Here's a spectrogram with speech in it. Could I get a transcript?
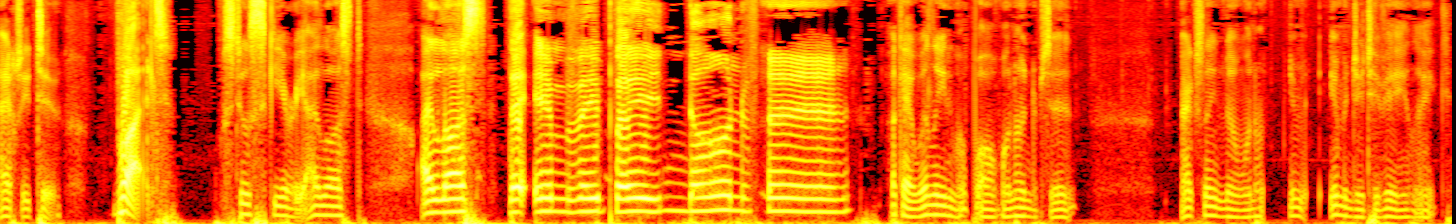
Actually, two. But, still scary. I lost, I lost the MVP Donphan. Okay, we're leading with ball 100%. Actually, no, one, Im TV, like,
